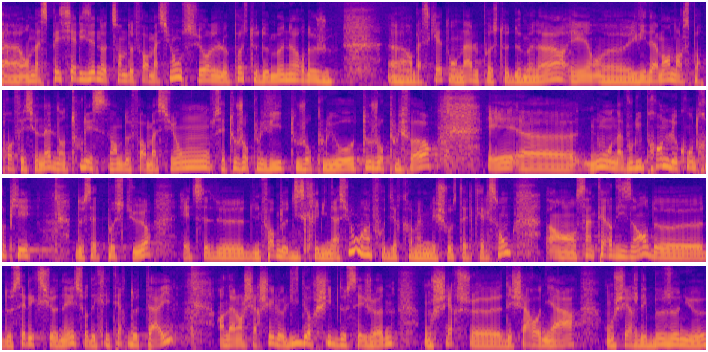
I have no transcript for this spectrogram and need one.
euh, on a spécialisé notre centre de formation sur le poste de meneur de jeu. Euh, en basket, on a le poste de meneur et euh, évidemment dans le sport professionnel, dans tous les centres de formation, c'est toujours plus vite, toujours plus haut, toujours plus fort. Et nous, on a voulu prendre le contre-pied de cette posture et d'une forme de discrimination, il hein, faut dire quand même les choses telles qu'elles sont, en s'interdisant de, de, sélectionner sur des critères de taille, en allant chercher le leadership de ces jeunes. On cherche des charognards, on cherche des besogneux,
